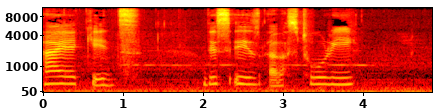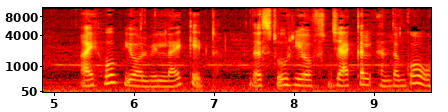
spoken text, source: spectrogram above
Hi, kids. This is a story. I hope you all will like it. The story of Jackal and the Goat.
